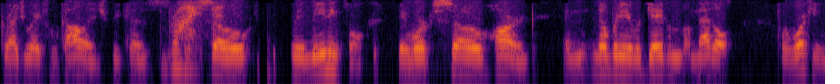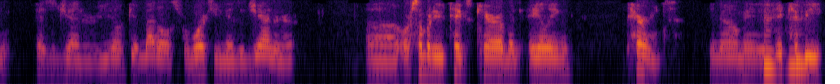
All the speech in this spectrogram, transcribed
graduate from college because right. it's so meaningful. They worked so hard, and nobody ever gave them a medal for working as a janitor. You don't get medals for working as a janitor, uh, or somebody who takes care of an ailing parent. You know, I mean, mm-hmm. it can be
